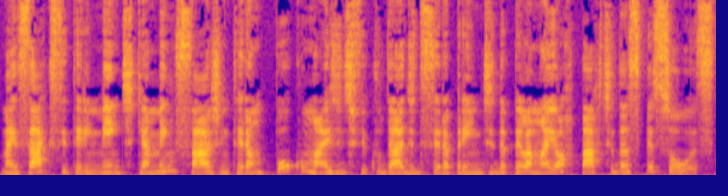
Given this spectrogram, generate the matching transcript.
mas há que se ter em mente que a mensagem terá um pouco mais de dificuldade de ser apreendida pela maior parte das pessoas.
